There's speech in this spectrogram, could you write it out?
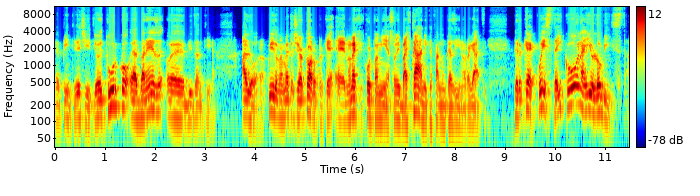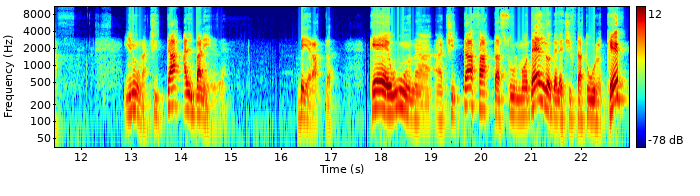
eh, Pinti decidi o è turco, è albanese o è bizantina. Allora, qui dobbiamo metterci d'accordo perché eh, non è che colpa mia, sono i Balcani che fanno un casino, ragazzi. Perché questa icona io l'ho vista in una città albanese, Berat, che è una eh, città fatta sul modello delle città turche,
